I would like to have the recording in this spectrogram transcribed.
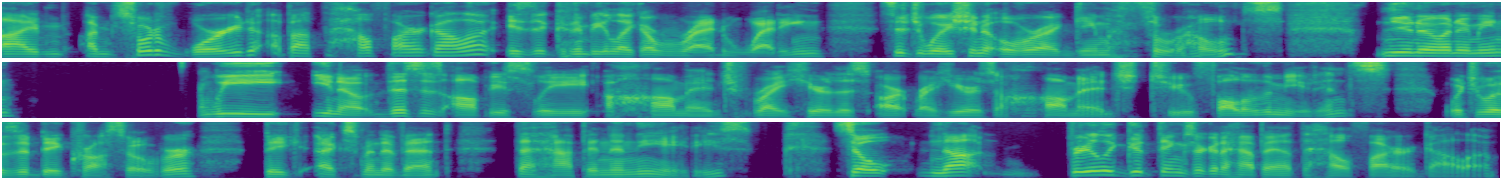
I'm I'm sort of worried about the Hellfire Gala. Is it going to be like a red wedding situation over at Game of Thrones? You know what I mean? We, you know, this is obviously a homage right here. This art right here is a homage to Fall of the Mutants, which was a big crossover, big X Men event that happened in the 80s. So, not really good things are going to happen at the Hellfire Gala.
